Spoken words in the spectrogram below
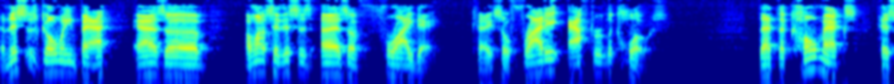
and this is going back as of I want to say this is as of Friday. Okay, so Friday after the close, that the COMEX has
